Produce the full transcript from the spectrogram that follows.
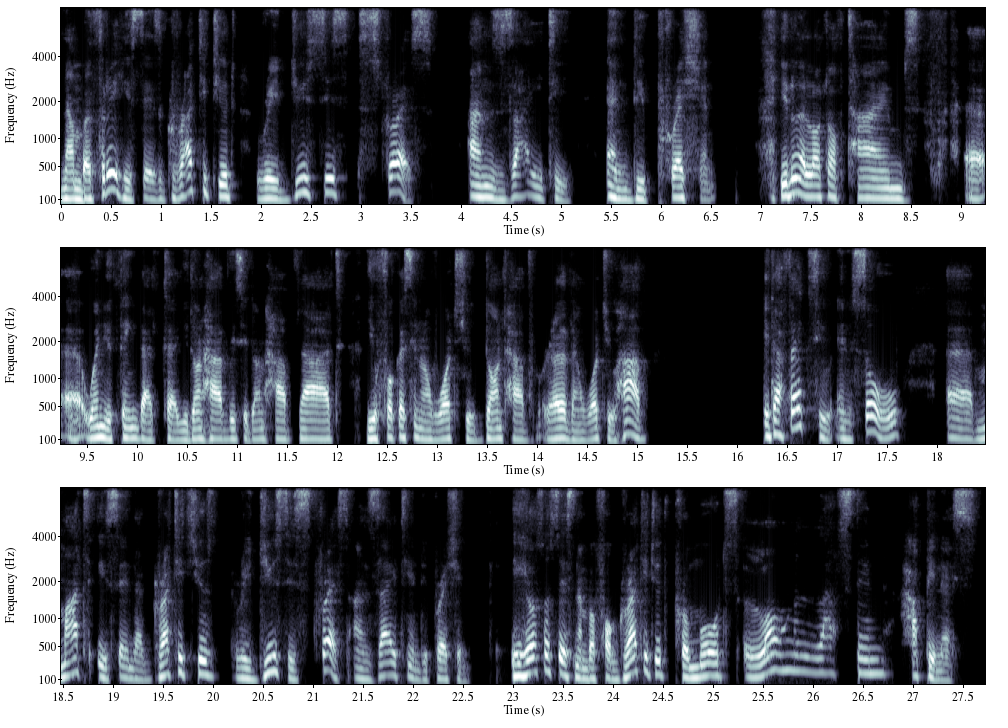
Number three, he says gratitude reduces stress, anxiety, and depression. You know, a lot of times uh, uh, when you think that uh, you don't have this, you don't have that, you're focusing on what you don't have rather than what you have, it affects you. And so, uh, Matt is saying that gratitude reduces stress, anxiety, and depression. He also says, number four, gratitude promotes long lasting happiness.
